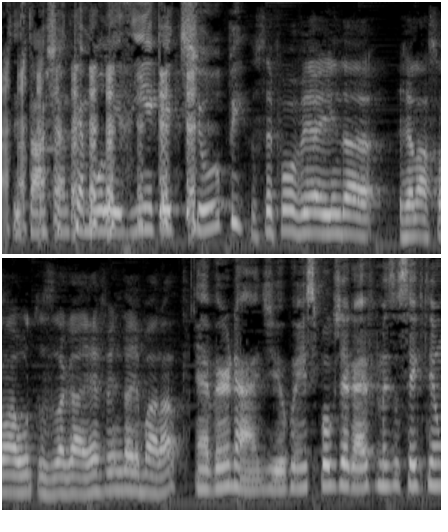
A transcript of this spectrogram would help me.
Vocês estão achando que é molezinha, ketchup. Se você for ver ainda relação a outros HF ainda é barato. É verdade. Eu conheço pouco de HF, mas eu sei que tem um,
